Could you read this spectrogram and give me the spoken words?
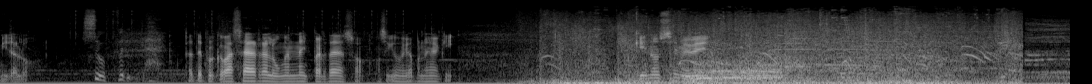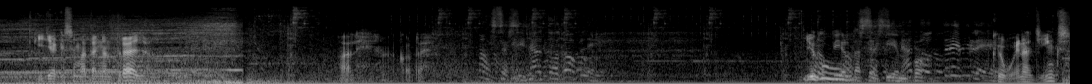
Míralo. Espérate, porque va a ser un sniper de eso. Así que voy a poner aquí. Que no se me ve. Y ya que se matan entre ellos. Vale, a correr. Asesinato doble. No Yujú. pierdas el tiempo. Qué buena Jinx.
